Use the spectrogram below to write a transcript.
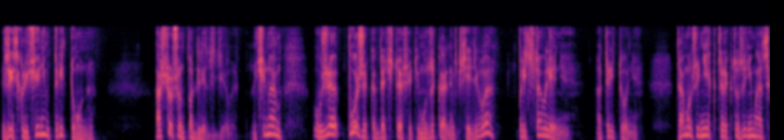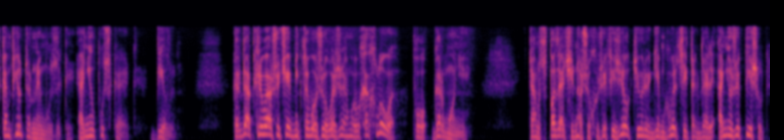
за исключением тритона. А что ж он, подлец, делает? Начинаем уже позже, когда читаешь эти музыкальные все дела, представления о тритоне, там уже некоторые, кто занимается компьютерной музыкой, они упускают белым. Когда открываешь учебник того же уважаемого Хохлова по гармонии, там с подачи наших уже физиолог, теорию Гемгольца и так далее, они уже пишут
